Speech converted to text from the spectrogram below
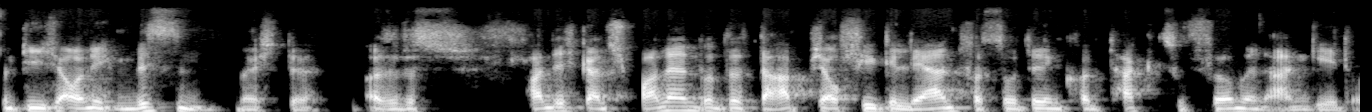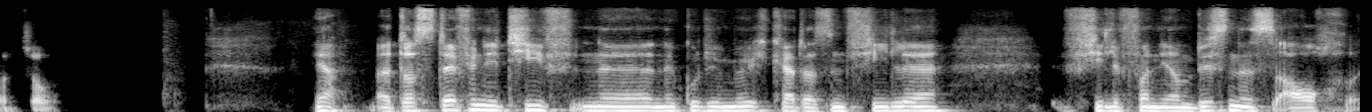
und die ich auch nicht missen möchte. Also das fand ich ganz spannend und das, da habe ich auch viel gelernt, was so den Kontakt zu Firmen angeht und so. Ja, das ist definitiv eine, eine gute Möglichkeit. Da sind viele, viele von ihrem Business auch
